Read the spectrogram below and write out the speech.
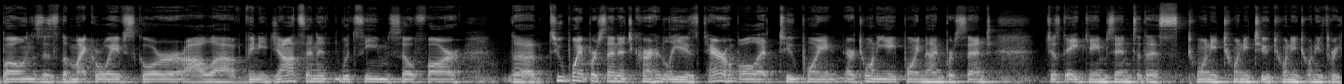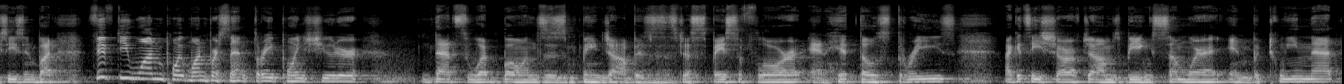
Bones is the microwave scorer a la Vinnie Johnson, it would seem so far. The two point percentage currently is terrible at 2 point or 28.9%. just eight games into this 2022 2023 season, but 51.1% three point shooter that's what Bones' main job is, is just space the floor and hit those threes. I could see Sharavjamts being somewhere in between that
